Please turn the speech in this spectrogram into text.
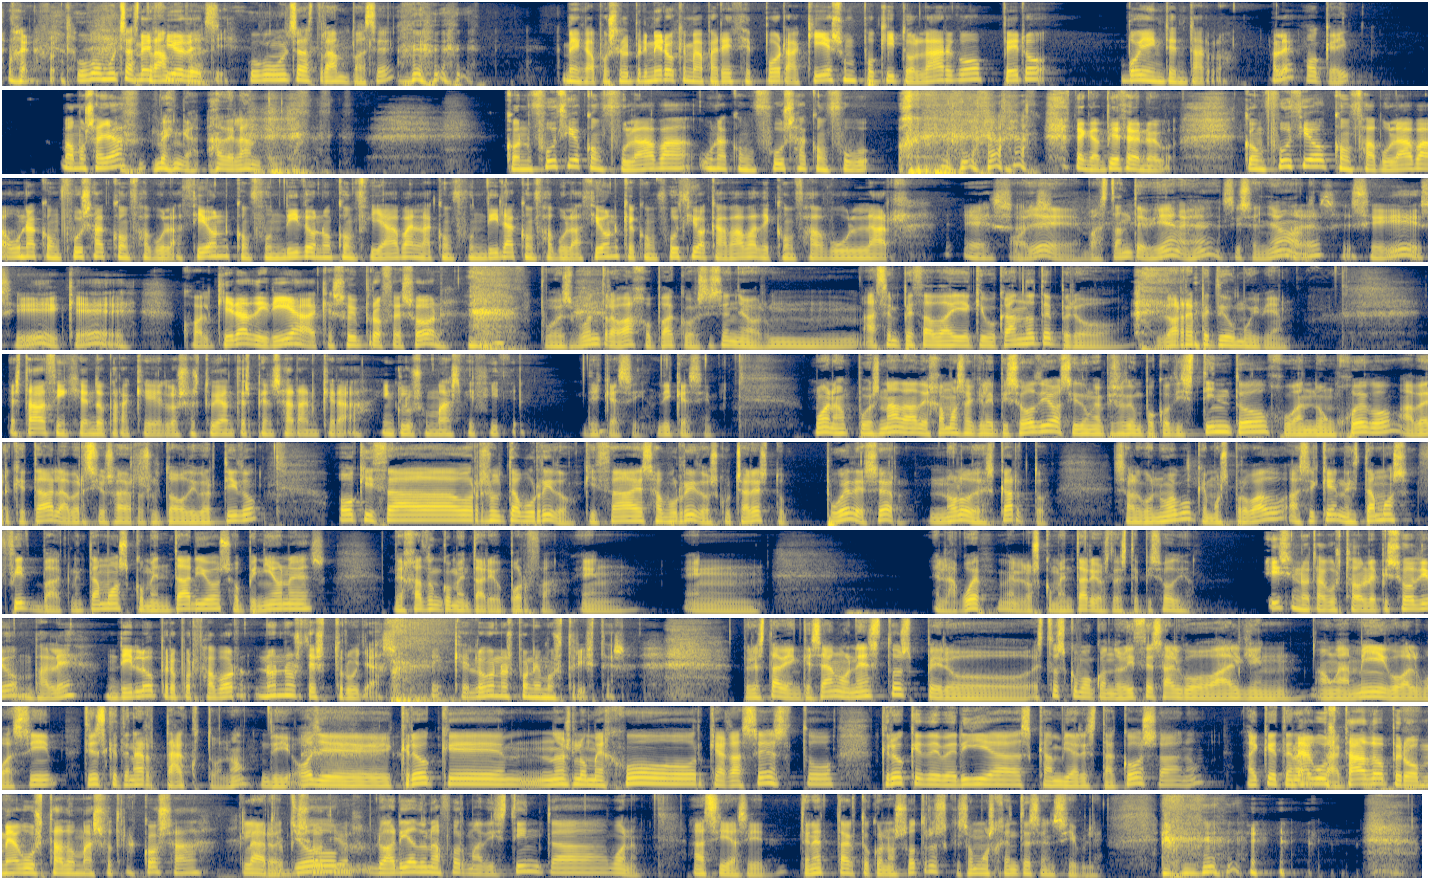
Bueno, Hubo muchas Me trampas. de ti. Hubo muchas trampas, ¿eh? venga, pues el primero que me aparece por aquí es un poquito largo, pero voy a intentarlo, ¿vale? ok, Vamos allá. venga, adelante. Confucio confulaba una confusa confu... Venga, empiezo de nuevo. Confucio confabulaba una confusa confabulación, confundido no confiaba en la confundida confabulación que Confucio acababa de confabular. Eso es. Oye, bastante bien, ¿eh? Sí, señor. ¿Ves? Sí, sí, que cualquiera diría que soy profesor. Pues buen trabajo, Paco, sí, señor. Mm, has empezado ahí equivocándote, pero lo has repetido muy bien. Estaba fingiendo para que los estudiantes pensaran que era incluso más difícil. Di que sí, di que sí. Bueno, pues nada, dejamos aquí el episodio. Ha sido un episodio un poco distinto, jugando un juego, a ver qué tal, a ver si os ha resultado divertido. O quizá os resulte aburrido, quizá es aburrido escuchar esto. Puede ser, no lo descarto. Es algo nuevo que hemos probado, así que necesitamos feedback, necesitamos comentarios, opiniones. Dejad un comentario, porfa, en, en, en la web, en los comentarios de este episodio. Y si no te ha gustado el episodio, vale, dilo, pero por favor no nos destruyas, que luego nos ponemos tristes. Pero está bien, que sean honestos, pero esto es como cuando le dices algo a alguien, a un amigo o algo así, tienes que tener tacto, ¿no? Di, oye, creo que no es lo mejor que hagas esto, creo que deberías cambiar esta cosa, ¿no? Hay que Me tener ha tacto. gustado, pero me ha gustado más otra cosa. Claro, yo lo haría de una forma distinta. Bueno, así, así. Tened tacto con nosotros, que somos gente sensible.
